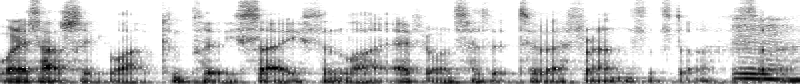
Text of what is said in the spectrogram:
when it's actually like completely safe and like everyone says it to their friends and stuff. Mm. So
